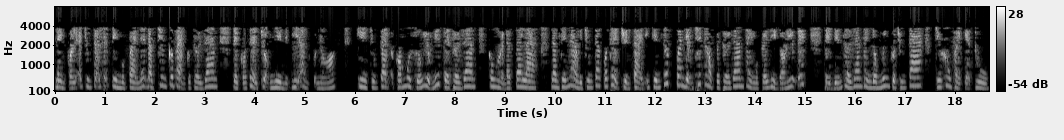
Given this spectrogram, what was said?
nên có lẽ chúng ta sẽ tìm một vài nét đặc trưng cơ bản của thời gian để có thể trộm nhìn những bí ẩn của nó. Khi chúng ta đã có một số hiểu biết về thời gian, câu hỏi đặt ra là làm thế nào để chúng ta có thể truyền tải những kiến thức, quan điểm triết học về thời gian thành một cái gì đó hữu ích để biến thời gian thành đồng minh của chúng ta, chứ không phải kẻ thù.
